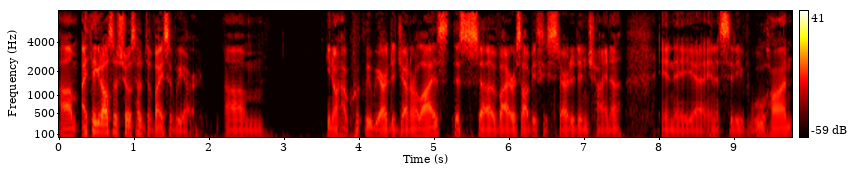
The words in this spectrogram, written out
Um, I think it also shows how divisive we are. Um, you know how quickly we are to generalize. This uh, virus obviously started in China, in a uh, in a city of Wuhan,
